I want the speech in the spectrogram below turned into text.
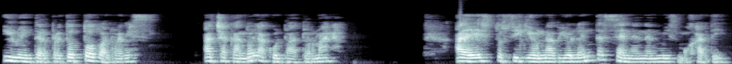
y lo interpretó todo al revés, achacando la culpa a tu hermana. A esto siguió una violenta escena en el mismo jardín.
